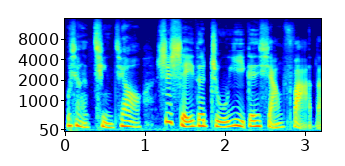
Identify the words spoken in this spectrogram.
我想请教是谁的主意跟想法的？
